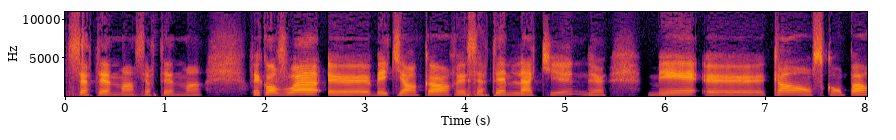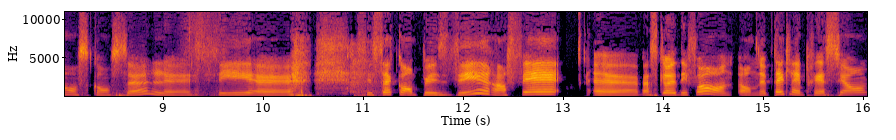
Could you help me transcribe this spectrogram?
Certainement, certainement. Fait qu'on voit euh, ben, qu'il y a encore euh, certaines lacunes, mais euh, quand on se compare, on se console. C'est c'est ça qu'on peut se dire. En fait, euh, parce que des fois, on, a peut-être l'impression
